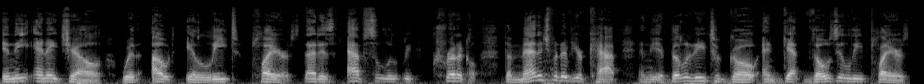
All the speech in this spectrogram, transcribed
in the NHL without elite players. That is absolutely critical. The management of your cap and the ability to go and get those elite players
